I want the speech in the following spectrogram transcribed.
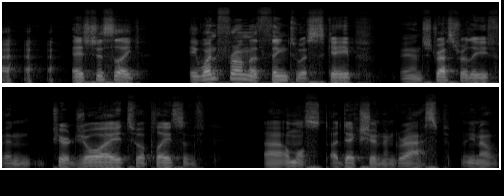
it's just like it went from a thing to escape and stress relief and pure joy to a place of uh, almost addiction and grasp. You know,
